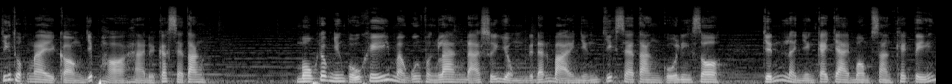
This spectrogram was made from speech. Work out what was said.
chiến thuật này còn giúp họ hạ được các xe tăng. Một trong những vũ khí mà quân Phần Lan đã sử dụng để đánh bại những chiếc xe tăng của Liên Xô chính là những cái chai bom xăng khét tiếng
